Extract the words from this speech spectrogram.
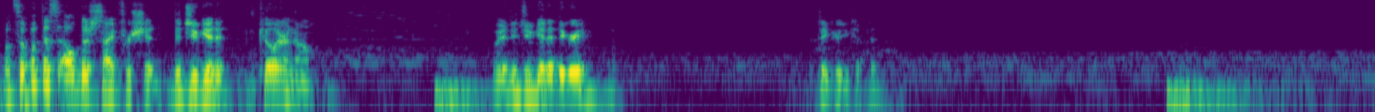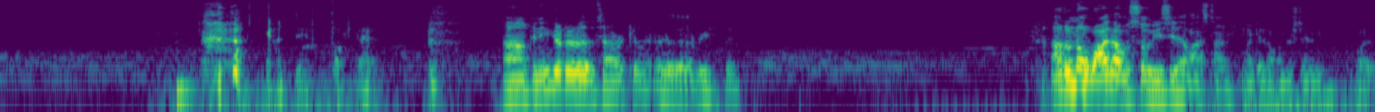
What's up with this Elder Cipher shit? Did you get it, Killer, or no? Wait, did you get a degree? Degree, you kept it. God damn, fuck that. Um, can you go to the tower killer or the wreath, please? I don't know why that was so easy that last time. Like, I don't understand what.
